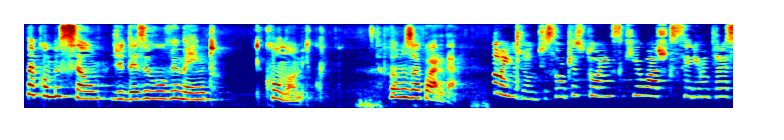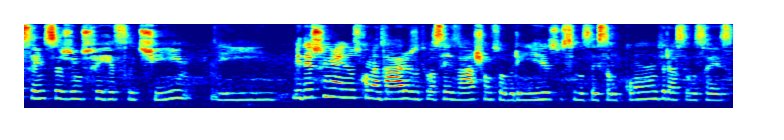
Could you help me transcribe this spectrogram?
da Comissão de Desenvolvimento Econômico. Vamos aguardar. Então, gente, são questões que eu acho que seriam interessantes a gente refletir e me deixem aí nos comentários o que vocês acham sobre isso, se vocês são contra, se vocês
